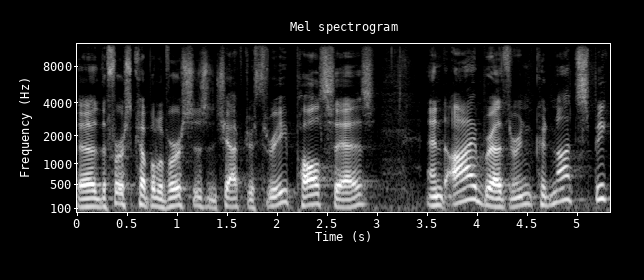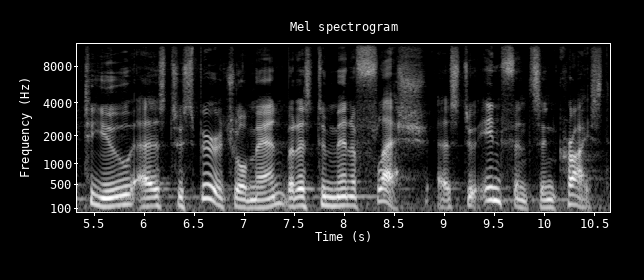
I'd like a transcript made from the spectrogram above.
uh, the first couple of verses in chapter three. Paul says, and I, brethren, could not speak to you as to spiritual men, but as to men of flesh, as to infants in Christ.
